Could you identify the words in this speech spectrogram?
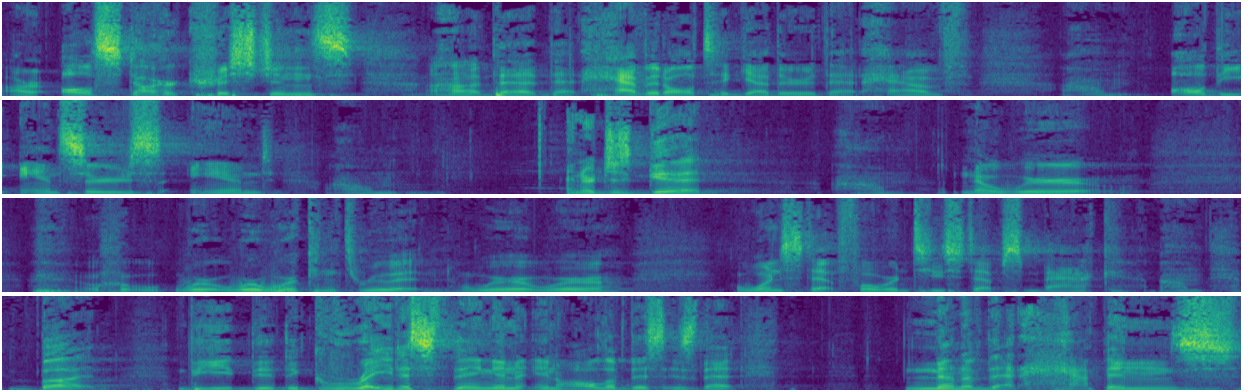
are all star Christians uh, that that have it all together, that have um, all the answers and um, and are just good. Um, no, we're we're, we're working through it. We're, we're one step forward, two steps back. Um, but the, the, the, greatest thing in, in all of this is that none of that happens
